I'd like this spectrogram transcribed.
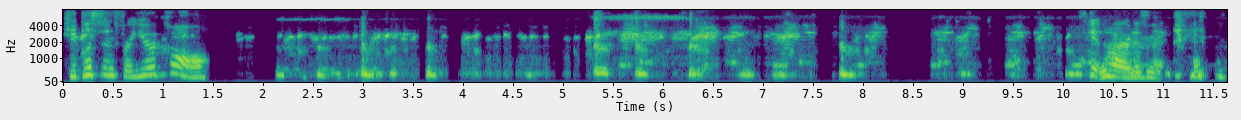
Keep listening for your call. It's getting hard, isn't it?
